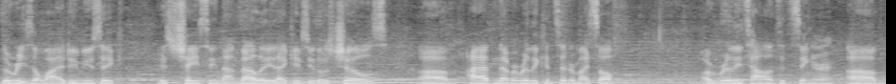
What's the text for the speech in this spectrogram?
the reason why I do music is chasing that melody that gives you those chills. Um, I have never really considered myself a really talented singer, um,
